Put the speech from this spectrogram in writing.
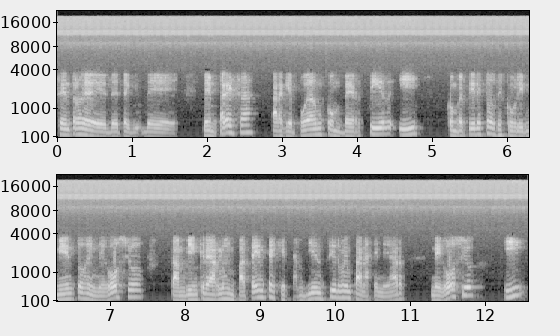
centros de, de, de empresas para que puedan convertir y convertir estos descubrimientos en negocios, también crearlos en patentes que también sirven para generar negocios y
